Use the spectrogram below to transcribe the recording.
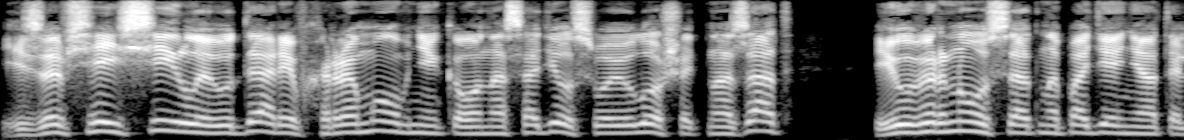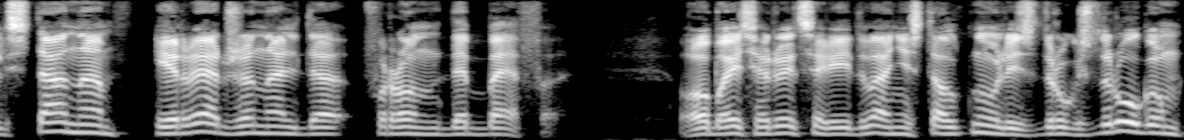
Изо всей силы ударив храмовника, он осадил свою лошадь назад и увернулся от нападения Ательстана и Реджинальда Фрондебефа. Оба эти рыцари едва не столкнулись друг с другом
